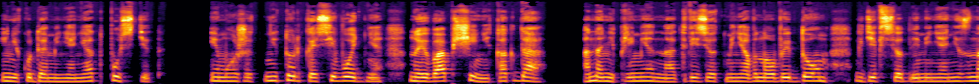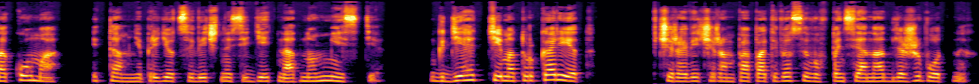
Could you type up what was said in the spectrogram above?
и никуда меня не отпустит. И может, не только сегодня, но и вообще никогда. Она непременно отвезет меня в новый дом, где все для меня незнакомо, и там мне придется вечно сидеть на одном месте. Где Тима Туркарет? Вчера вечером папа отвез его в пансионат для животных.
